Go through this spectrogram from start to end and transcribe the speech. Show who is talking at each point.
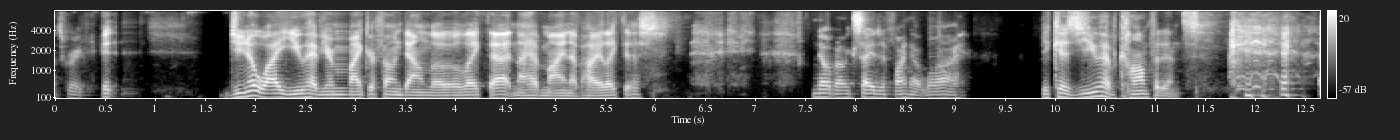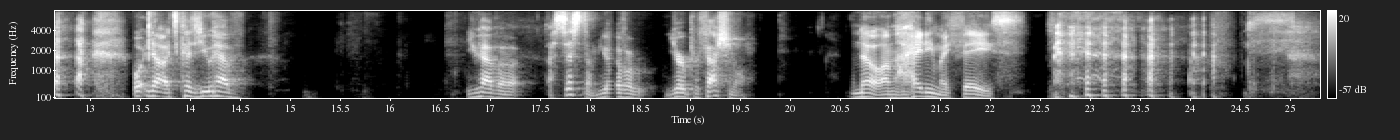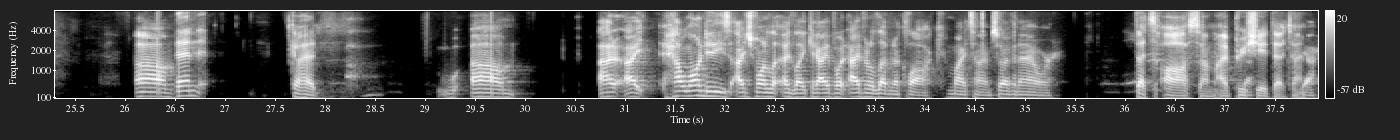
Speaker 1: That's great.
Speaker 2: It, do you know why you have your microphone down low like that and I have mine up high like this?
Speaker 1: No, but I'm excited to find out why.
Speaker 2: Because you have confidence.
Speaker 1: well, no, it's because you have you have a, a system. You have a you're a professional.
Speaker 2: No, I'm hiding my face.
Speaker 1: um
Speaker 2: then go ahead.
Speaker 1: Um I, I how long do these I just want to like I have I have an 11 o'clock my time, so I have an hour.
Speaker 2: That's awesome. I appreciate yeah. that time.
Speaker 1: Yeah.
